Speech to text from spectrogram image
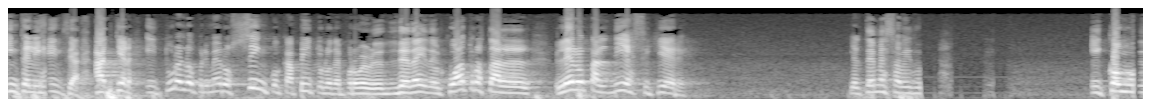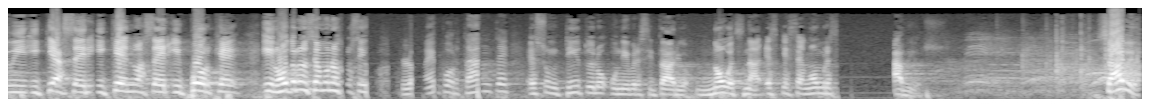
inteligencia, adquiere. Y tú lees los primeros cinco capítulos de Proverbios, de ahí, del 4 hasta el, léelo hasta el 10 si quiere. Y el tema es sabiduría. Y cómo vivir, y qué hacer, y qué no hacer, y por qué. Y nosotros no enseñamos a nuestros hijos. Lo más importante es un título universitario. No, it's not. Es que sean hombres sabios. Sabios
